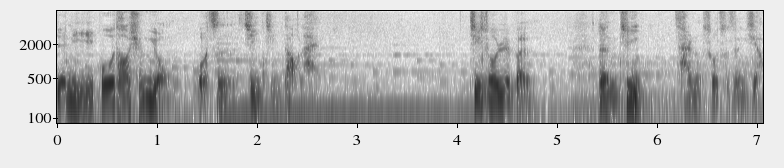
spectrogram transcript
任你波涛汹涌，我自静静到来。静说日本，冷静才能说出真相。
